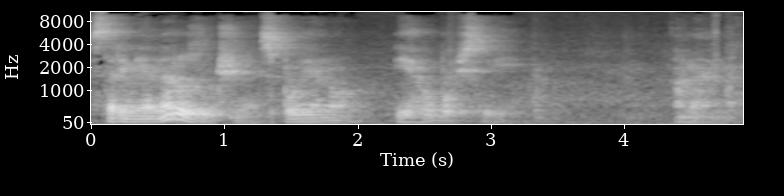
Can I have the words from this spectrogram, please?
s kterým je nerozlučně spojeno jeho božství. Amen.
